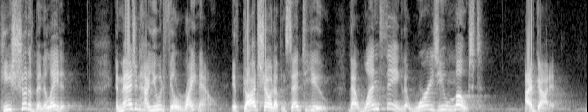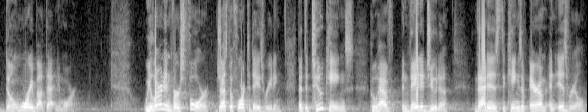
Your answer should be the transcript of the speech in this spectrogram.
He should have been elated. Imagine how you would feel right now if God showed up and said to you, that one thing that worries you most, I've got it. Don't worry about that anymore. We learn in verse 4, just before today's reading, that the two kings who have invaded Judah, that is, the kings of Aram and Israel,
